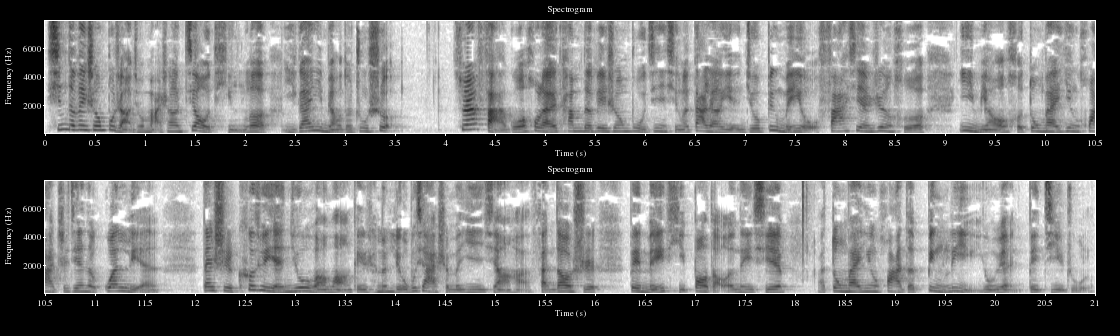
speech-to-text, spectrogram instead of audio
新的卫生部长就马上叫停了乙肝疫苗的注射。虽然法国后来他们的卫生部进行了大量研究，并没有发现任何疫苗和动脉硬化之间的关联。但是科学研究往往给人们留不下什么印象哈，反倒是被媒体报道的那些啊动脉硬化的病例永远被记住了。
